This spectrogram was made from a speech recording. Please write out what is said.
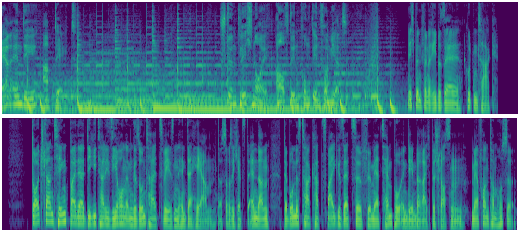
RND Update. Stündlich neu. Auf den Punkt informiert. Ich bin Finn Riebesell. Guten Tag. Deutschland hinkt bei der Digitalisierung im Gesundheitswesen hinterher. Das soll sich jetzt ändern. Der Bundestag hat zwei Gesetze für mehr Tempo in dem Bereich beschlossen. Mehr von Tom Husse.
